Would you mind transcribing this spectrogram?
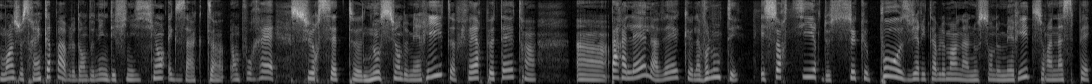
Moi, je serais incapable d'en donner une définition exacte. On pourrait, sur cette notion de mérite, faire peut-être un, un parallèle avec la volonté et sortir de ce que pose véritablement la notion de mérite sur un aspect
